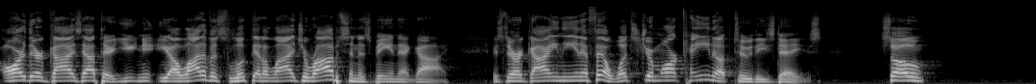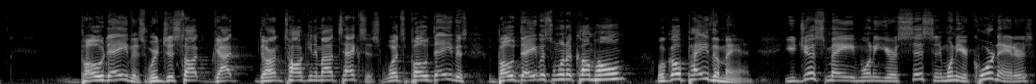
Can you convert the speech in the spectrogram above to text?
are there guys out there? You, you, a lot of us looked at Elijah Robinson as being that guy. Is there a guy in the NFL? What's Jamar Cain up to these days? So, Bo Davis, we're just talk, got done talking about Texas. What's Bo Davis? Bo Davis want to come home? Well, go pay the man. You just made one of your assistants, one of your coordinators,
